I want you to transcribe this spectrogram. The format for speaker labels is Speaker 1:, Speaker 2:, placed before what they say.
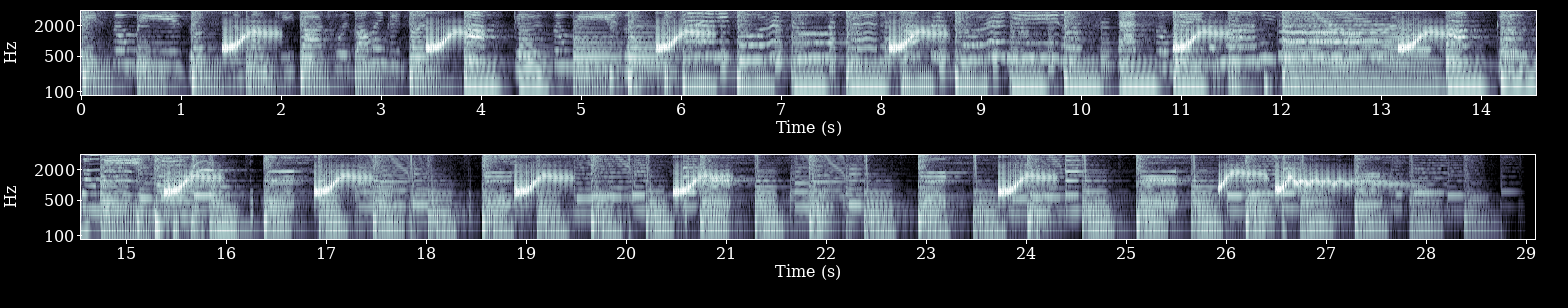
Speaker 1: bush, the weasel. The monkey thought 'twas all in good.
